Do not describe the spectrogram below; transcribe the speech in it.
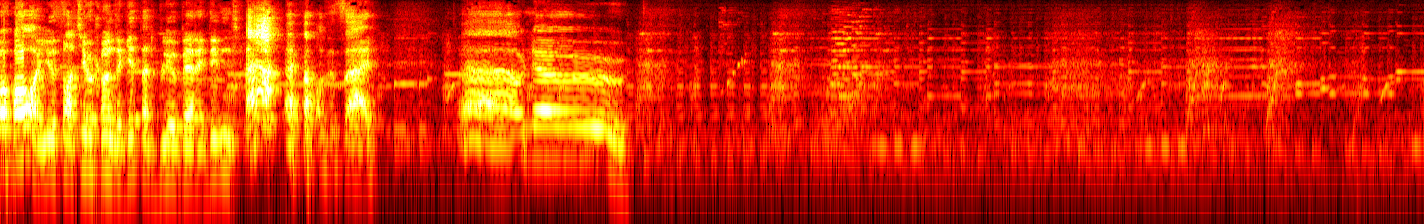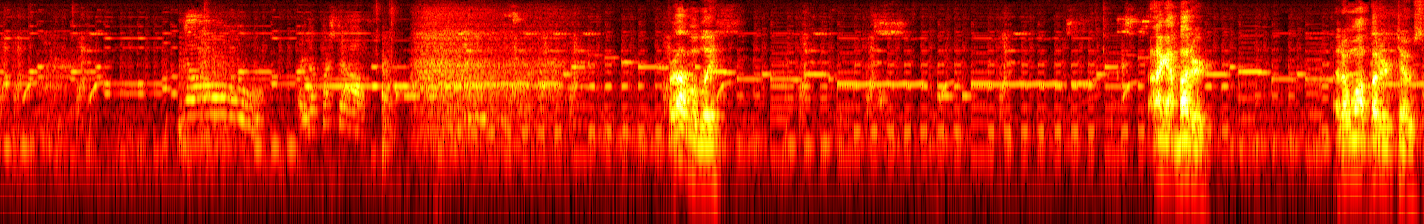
Oh, you thought you were going to get that blueberry, didn't you? Ah, I fell the side. Oh, no. no! I got pushed off. Probably. Buttered. I don't want buttered toast.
